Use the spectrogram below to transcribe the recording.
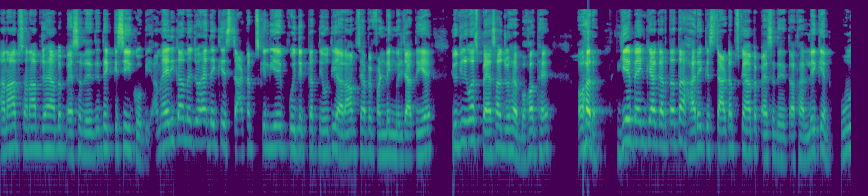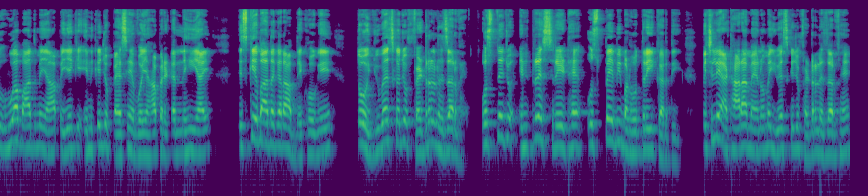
अनाप शनाप जो है यहाँ पे पैसे देते थे किसी को भी। अमेरिका में जो है देखिए स्टार्टअप्स के लिए कोई दिक्कत नहीं होती, आराम से यहाँ पे फंडिंग मिल जाती है, क्योंकि बस पैसा जो है बहुत है। और ये बैंक क्या करता था, हर एक स्टार्टअप्स को यहाँ पे पैसे देता था। लेकिन हुआ बाद में यहाँ पे ये कि इनके जो पैसे हैं, वो यहाँ पे रिटर्न नहीं आए। इसके बाद अगर आप देखोगे तो यूएस का जो फेडरल रिज़र्व है, उसने जो इंटरेस्ट रेट है, उस पर भी बढ़ोतरी कर दी। पिछले 18 महीनों में यूएस के जो फेडरल रिज़र्व हैं,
